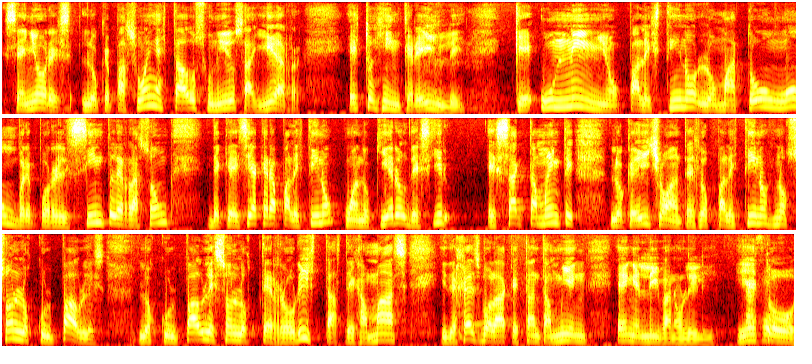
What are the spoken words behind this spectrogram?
señores, lo que pasó en Estados Unidos ayer, esto es increíble que un niño palestino lo mató un hombre por el simple razón de que decía que era palestino cuando quiero decir exactamente lo que he dicho antes. Los palestinos no son los culpables. Los culpables son los terroristas de Hamas y de Hezbollah que están también en el Líbano, Lili. Y esto,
